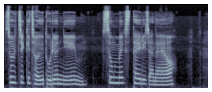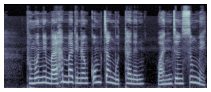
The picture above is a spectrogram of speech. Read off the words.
솔직히 저희 도련님 쑥맥 스타일이잖아요. 부모님 말 한마디면 꼼짝 못하는 완전 쑥맥.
